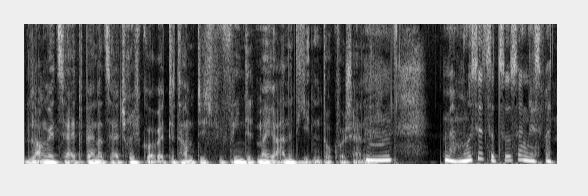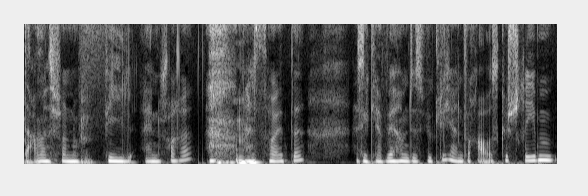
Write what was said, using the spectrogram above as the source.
lange Zeit bei einer Zeitschrift gearbeitet haben. Das findet man ja auch nicht jeden Tag wahrscheinlich. Mhm. Man muss jetzt dazu sagen, das war damals schon noch viel einfacher mhm. als heute. Also ich glaube, wir haben das wirklich einfach ausgeschrieben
